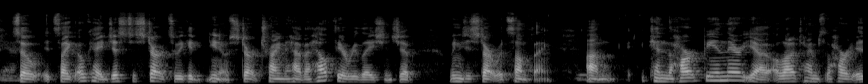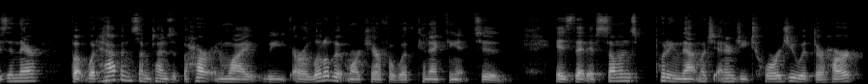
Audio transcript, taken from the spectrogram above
Yeah. So it's like okay, just to start, so we could you know start trying to have a healthier relationship. We need to start with something. Um, can the heart be in there? Yeah, a lot of times the heart is in there. But what happens sometimes with the heart, and why we are a little bit more careful with connecting it to, is that if someone's putting that much energy towards you with their heart,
